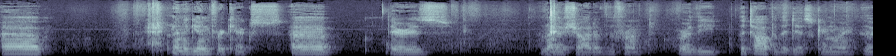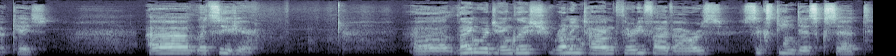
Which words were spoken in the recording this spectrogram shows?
Uh, and again for kicks, uh, there is another shot of the front, or the, the top of the disc anyway, the case. Uh, let's see here. Uh, language English, running time 35 hours, 16 disc set,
